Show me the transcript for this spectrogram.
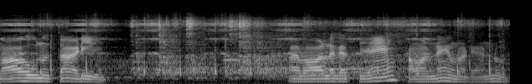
මාව වුණොත් තමයි අඩේ වෙන්නේ. අය මාවල්ල ගත්තේ නෑ කමන්නේ උනාට යන්න ඕන.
